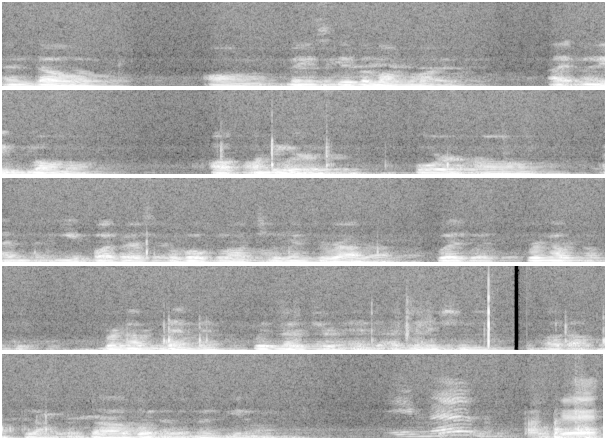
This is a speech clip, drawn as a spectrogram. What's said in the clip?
and thou um, mayest live a long life I live long uh, on the earth for um, and ye fathers provoke not children to wrath, but bring up bring up them with nurture and admonition of the sa buwan na Ginoo. Okay.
